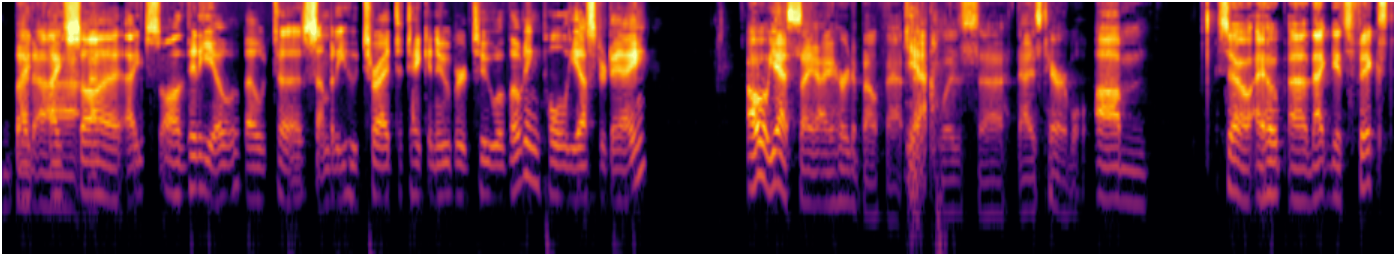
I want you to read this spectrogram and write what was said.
but I, I uh, saw I saw a video about uh, somebody who tried to take an Uber to a voting poll yesterday. Oh yes, I, I heard about that. Yeah. that was uh, that is terrible. Um, so I hope uh, that gets fixed.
